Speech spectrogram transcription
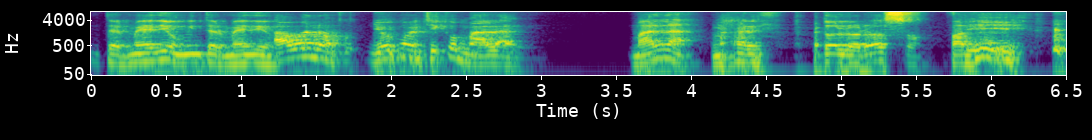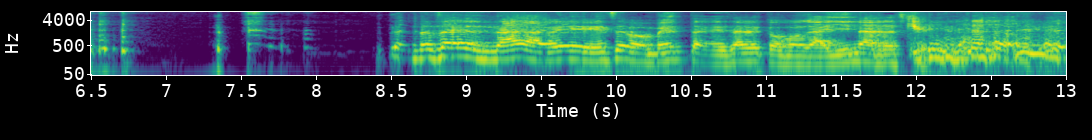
Intermedio, un intermedio. Ah, bueno, yo con el chico mala. Mala. Mal. Doloroso. Fatal. Sí. No sabes nada, güey. En ese momento me sale como gallina resquebrajando.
